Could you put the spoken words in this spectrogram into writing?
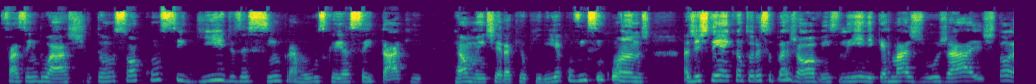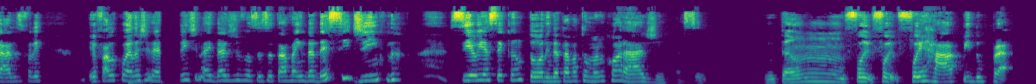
fazendo arte. Então eu só consegui dizer sim para a música e aceitar que realmente era a que eu queria com 25 anos. A gente tem aí cantoras super jovens, Lineker, Maju, já estouradas. Eu falei, eu falo com elas direto, gente, na idade de vocês, eu estava ainda decidindo se eu ia ser cantora, ainda estava tomando coragem, assim. Então, foi, foi, foi rápido para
